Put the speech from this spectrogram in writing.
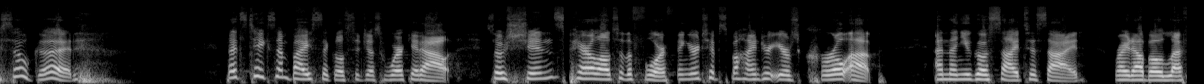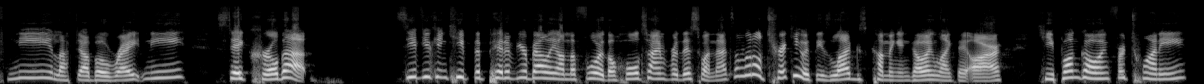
So good. Let's take some bicycles to just work it out. So shins parallel to the floor, fingertips behind your ears, curl up. And then you go side to side. Right elbow, left knee, left elbow, right knee. Stay curled up. See if you can keep the pit of your belly on the floor the whole time for this one. That's a little tricky with these legs coming and going like they are. Keep on going for 20,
